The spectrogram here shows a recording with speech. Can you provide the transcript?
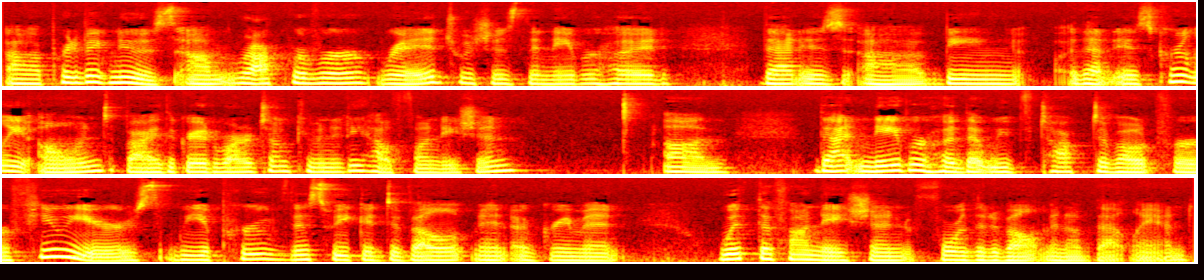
uh, pretty big news. Um, Rock River Ridge, which is the neighborhood that is uh, being that is currently owned by the Greater Watertown Community Health Foundation. Um, that neighborhood that we've talked about for a few years, we approved this week a development agreement with the foundation for the development of that land.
